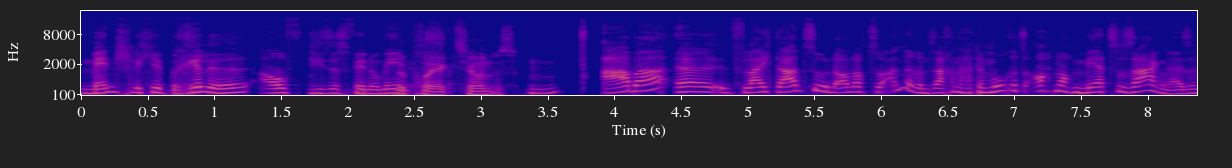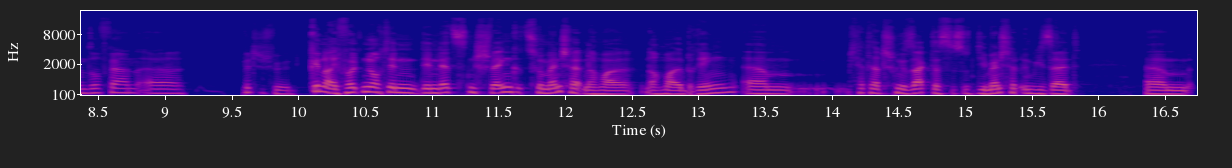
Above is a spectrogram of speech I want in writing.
menschliche Brille auf dieses Phänomen eine Projektion ist. Mhm. Aber äh, vielleicht dazu und auch noch zu anderen Sachen hatte Moritz auch noch mehr zu sagen. Also insofern, äh, bitteschön. Genau, ich wollte noch den, den letzten Schwenk zur Menschheit nochmal noch mal bringen. Ähm, ich hatte halt schon gesagt, dass es die Menschheit irgendwie seit ähm,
